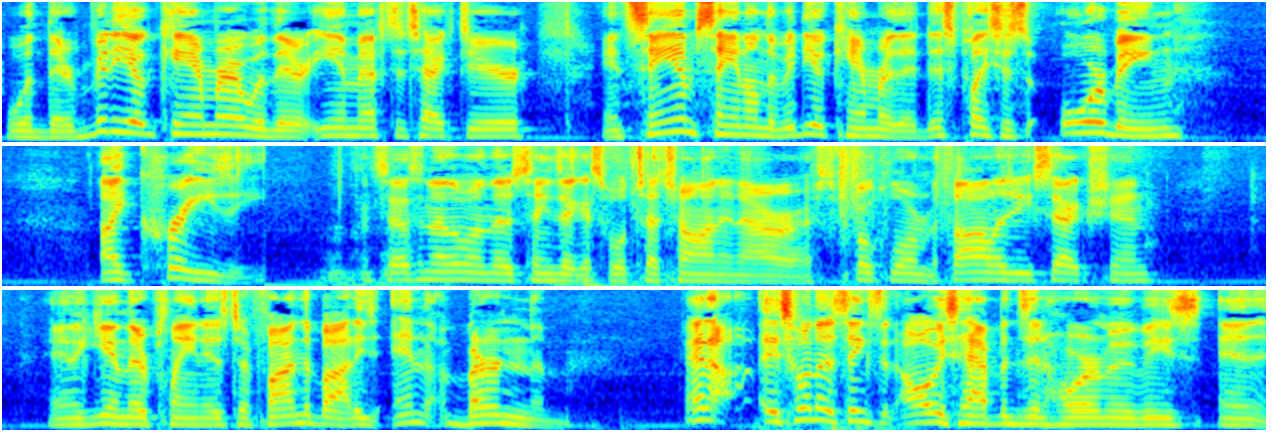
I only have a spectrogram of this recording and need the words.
with their video camera, with their EMF detector, and Sam saying on the video camera that this place is orbiting like crazy. And so that's another one of those things I guess we'll touch on in our folklore mythology section. And again, their plan is to find the bodies and burn them. And it's one of those things that always happens in horror movies, and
